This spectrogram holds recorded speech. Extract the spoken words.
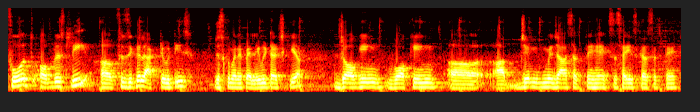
फोर्थ ऑब्वियसली फ़िज़िकल एक्टिविटीज़ जिसको मैंने पहले भी टच किया जॉगिंग वॉकिंग uh, आप जिम में जा सकते हैं एक्सरसाइज कर सकते हैं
